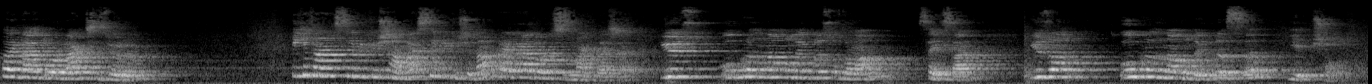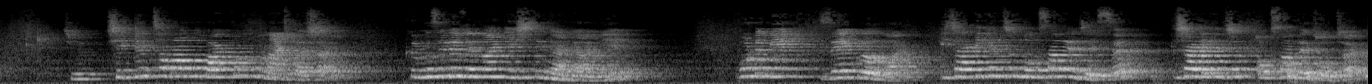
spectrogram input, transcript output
paralel doğrular çiziyorum. İki tane sivri köşem var. Sivri köşeden paralel doğru çizdim arkadaşlar. 100 U kuralından dolayı burası o zaman 80. 110 U kuralından dolayı burası 70 oldu. Şimdi şeklin tamamına baktığımız zaman Kırmızı ile üzerinden geçtiğim yer yani. Burada bir Z kuralı var. İçerideki açım 90 derece ise dışarıdaki açım 90 derece olacak.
